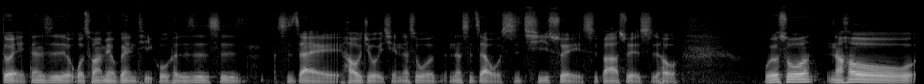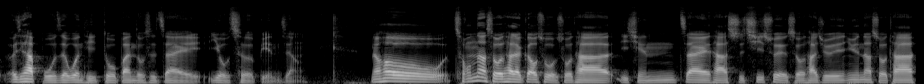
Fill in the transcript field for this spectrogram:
对，但是我从来没有跟你提过。”可是是是。是在好久以前，那是我那是在我十七岁、十八岁的时候，我就说，然后而且他脖子的问题多半都是在右侧边这样，然后从那时候他才告诉我说，他以前在他十七岁的时候，他觉得因为那时候他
